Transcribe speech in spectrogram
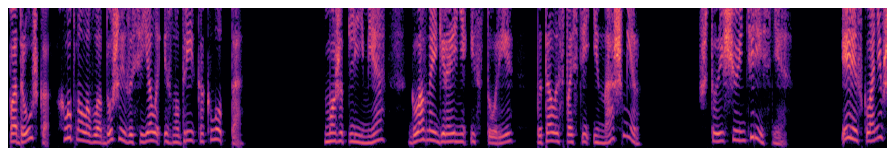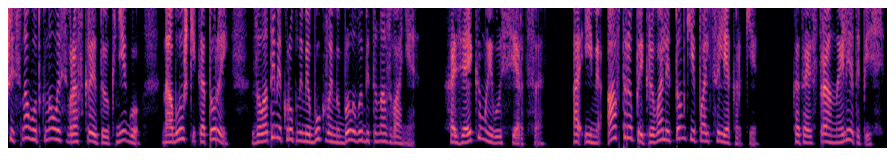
Подружка хлопнула в ладоши и засияла изнутри, как Лотта. Может, Лимия, главная героиня истории, пыталась спасти и наш мир? Что еще интереснее? Эри, склонившись, снова уткнулась в раскрытую книгу, на обложке которой золотыми крупными буквами было выбито название «Хозяйка моего сердца», а имя автора прикрывали тонкие пальцы лекарки. Какая странная летопись.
